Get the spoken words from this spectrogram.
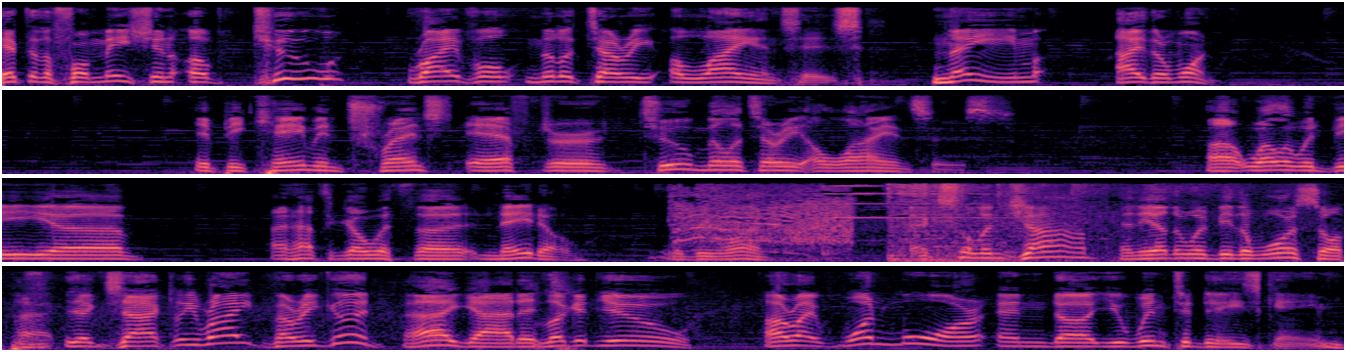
after the formation of two rival military alliances. Name either one. It became entrenched after two military alliances. Uh, well, it would be. Uh, I'd have to go with uh, NATO. Would be one, Excellent job. and the other would be the Warsaw Pact. Exactly right. Very good. I got it. Look at you. All right, one more, and uh, you win today's game.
